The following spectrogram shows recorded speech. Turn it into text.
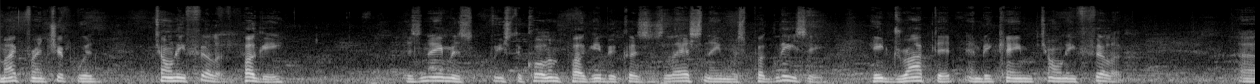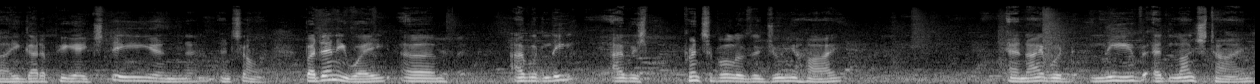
my friendship with Tony Phillip, Puggy. His name is, we used to call him Puggy because his last name was Puglisi. He dropped it and became Tony Phillip. Uh, he got a PhD and, and so on. But anyway, um, I would leave, I was principal of the junior high, and I would leave at lunchtime.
